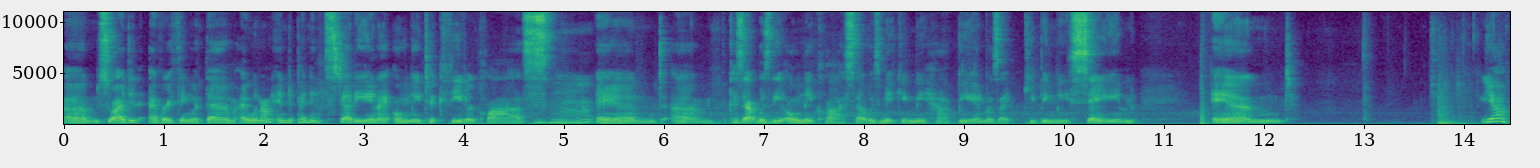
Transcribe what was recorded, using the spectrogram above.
Um, so I did everything with them. I went on independent study and I only took theater class. Mm-hmm. And um, because that was the only class that was making me happy and was like keeping me sane. And yeah,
